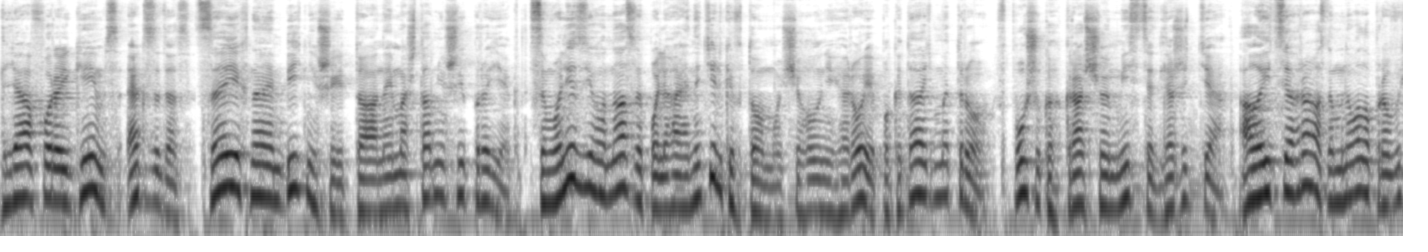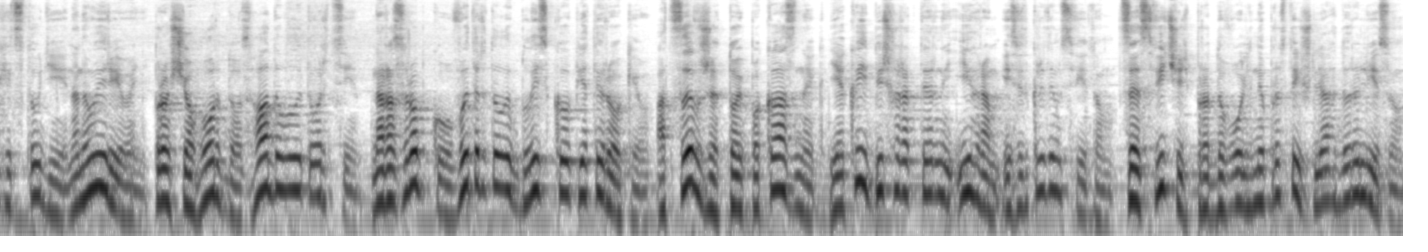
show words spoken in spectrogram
Для 4A Games Exodus це їх найамбітніший та наймасштабніший проєкт. Символізм його назви полягає не тільки в тому, що головні герої покидають метро в пошуках кращого місця для життя, але й ця гра ознаменувала про вихід студії на новий рівень, про що гордо згадували творці. На розробку витратили близько 5 років, а це вже той показник, який більш характерний іграм із відкритим світом. Це свідчить про доволі непростий шлях до релізу.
